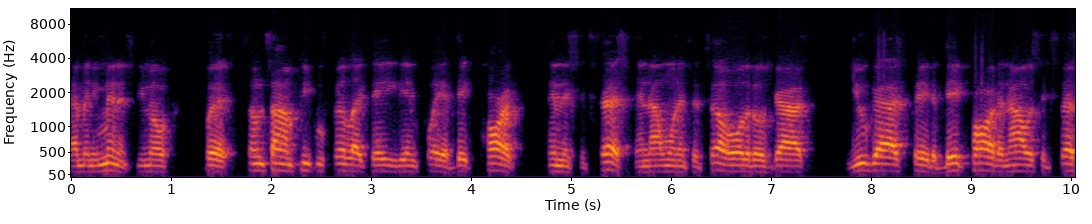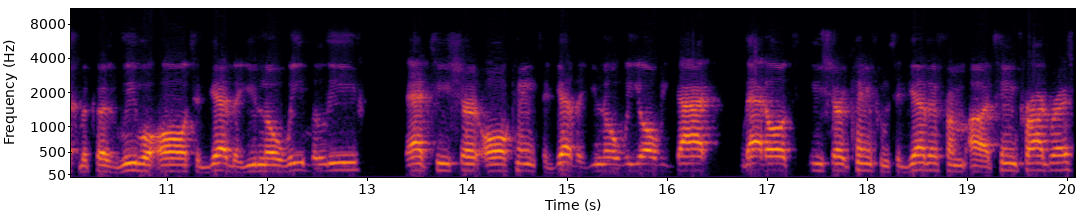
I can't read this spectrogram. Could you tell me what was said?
that many minutes, you know. But sometimes people feel like they didn't play a big part in the success. And I wanted to tell all of those guys, you guys played a big part in our success because we were all together. You know, we believe that t-shirt all came together. You know, we all we got that all t-shirt came from together from uh, Team Progress.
